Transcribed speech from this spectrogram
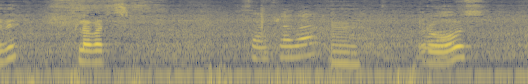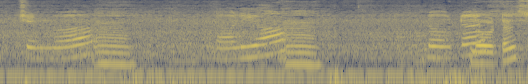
ఇది flowers sunflower rose lotus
